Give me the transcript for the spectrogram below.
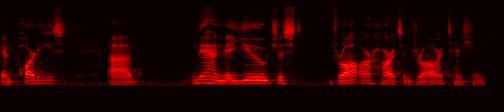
and parties. Uh, man, may you just draw our hearts and draw our attention,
